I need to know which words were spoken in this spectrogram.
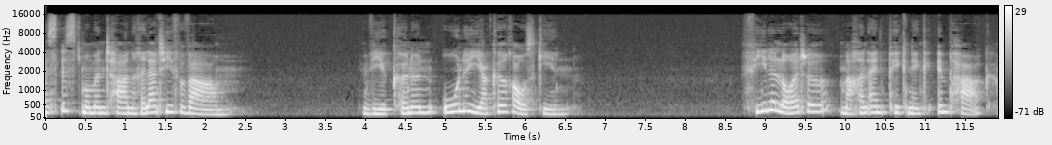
Es ist momentan relativ warm. Wir können ohne Jacke rausgehen. Viele Leute machen ein Picknick im Park.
